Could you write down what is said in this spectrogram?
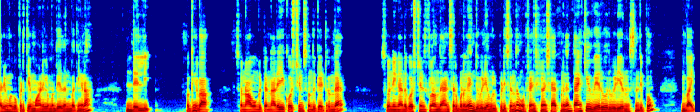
அறிமுகப்படுத்திய மாநிலம் வந்து எதுன்னு பார்த்தீங்கன்னா டெல்லி. ஓகேவா? ஸோ நான் உங்ககிட்ட நிறைய கொஸ்டின்ஸ் வந்து கேட்டிருந்தேன். ஸோ நீங்கள் அந்த கொஸ்டின்ஸ்க்குலாம் வந்து ஆன்சர் பண்ணுங்கள் இந்த வீடியோ உங்களுக்கு பிடிச்சிருந்தா உங்கள் ஃப்ரெண்ட்ஸ்க்கெலாம் ஷேர் பண்ணுங்கள் தேங்க்யூ வேறு ஒரு வீடியோ சந்திப்போம். பாய்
